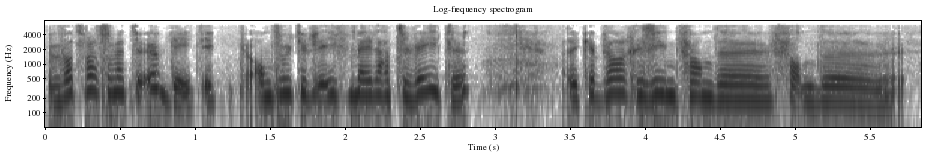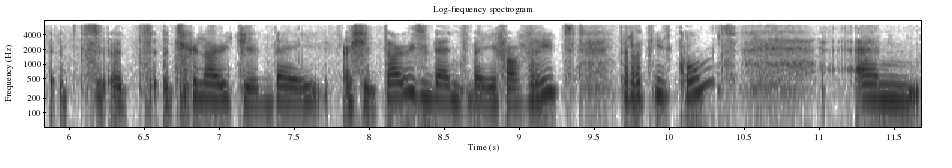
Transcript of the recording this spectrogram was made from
Wat was er met de update? Ik antwoord je er even mee laten weten. Ik heb wel gezien van, de, van de, het, het, geluidje bij, als je thuis bent bij je favoriet, dat het niet komt. En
